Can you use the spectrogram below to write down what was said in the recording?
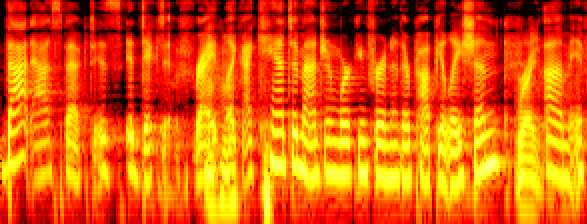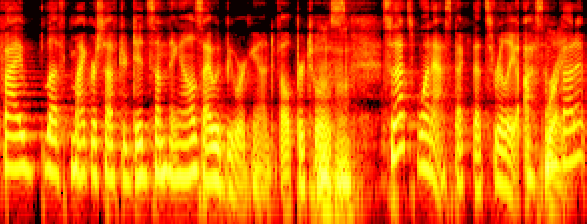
that aspect is addictive, right? Mm-hmm. Like I can't imagine working for another population Right. Um, if I left Microsoft or did something else, I would be working on developer tools. So that's one aspect that's really awesome Mm-hmm. Right. about it.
